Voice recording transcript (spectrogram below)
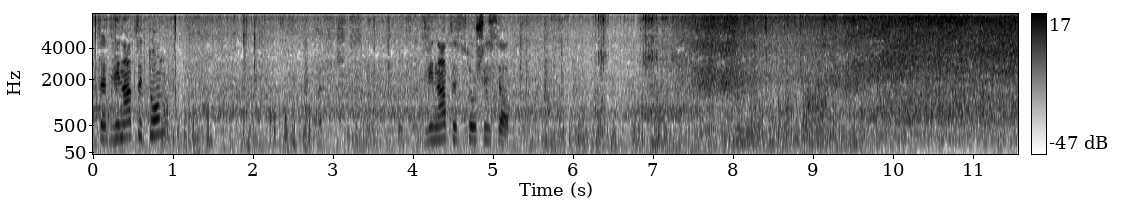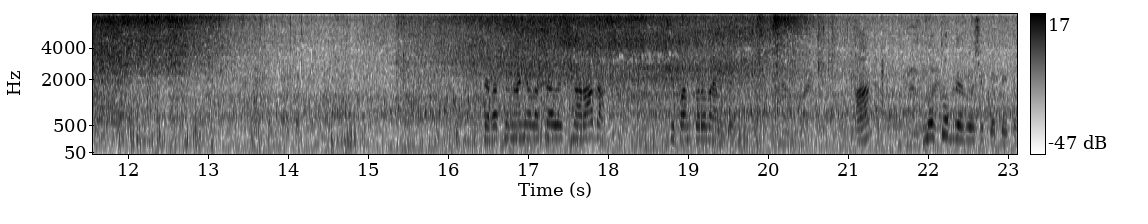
Да? Це 12 тонн? 12 160. Це вас не наняла селищна рада? Чи пан Коровенко? Не А? Ну хто буде гроші платити?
